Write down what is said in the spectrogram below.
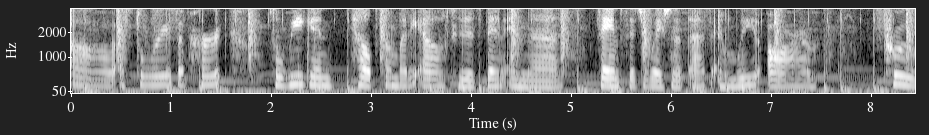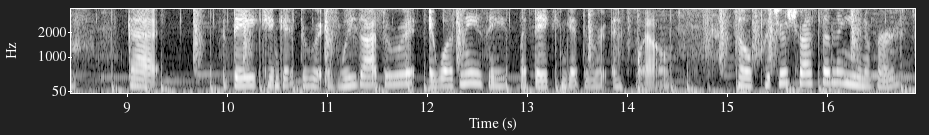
uh, stories of hurt, so we can help somebody else who has been in the same situation as us. And we are proof that they can get through it. If we got through it, it wasn't easy, but they can get through it as well. So put your trust in the universe.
